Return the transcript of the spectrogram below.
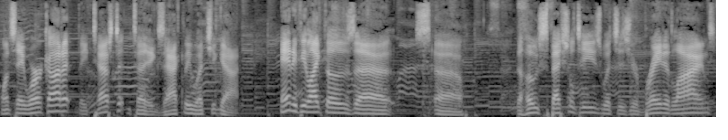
Once they work on it, they test it and tell you exactly what you got. And if you like those, uh, uh, the hose specialties, which is your braided lines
